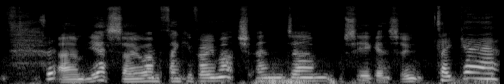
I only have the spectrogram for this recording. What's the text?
That's it. Um, yes. so um, thank you very much, and um, we'll see you again soon. Take care.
